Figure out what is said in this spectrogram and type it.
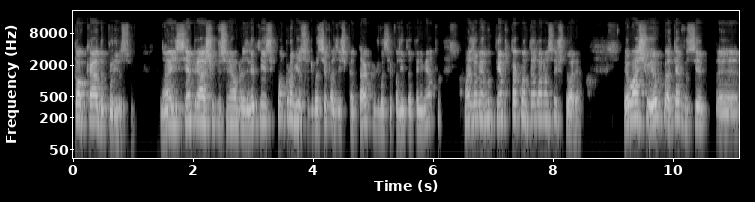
tocado por isso. Né? E sempre acho que o cinema brasileiro tem esse compromisso de você fazer espetáculo, de você fazer entretenimento, mas ao mesmo tempo está contando a nossa história. Eu acho, eu até você é,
